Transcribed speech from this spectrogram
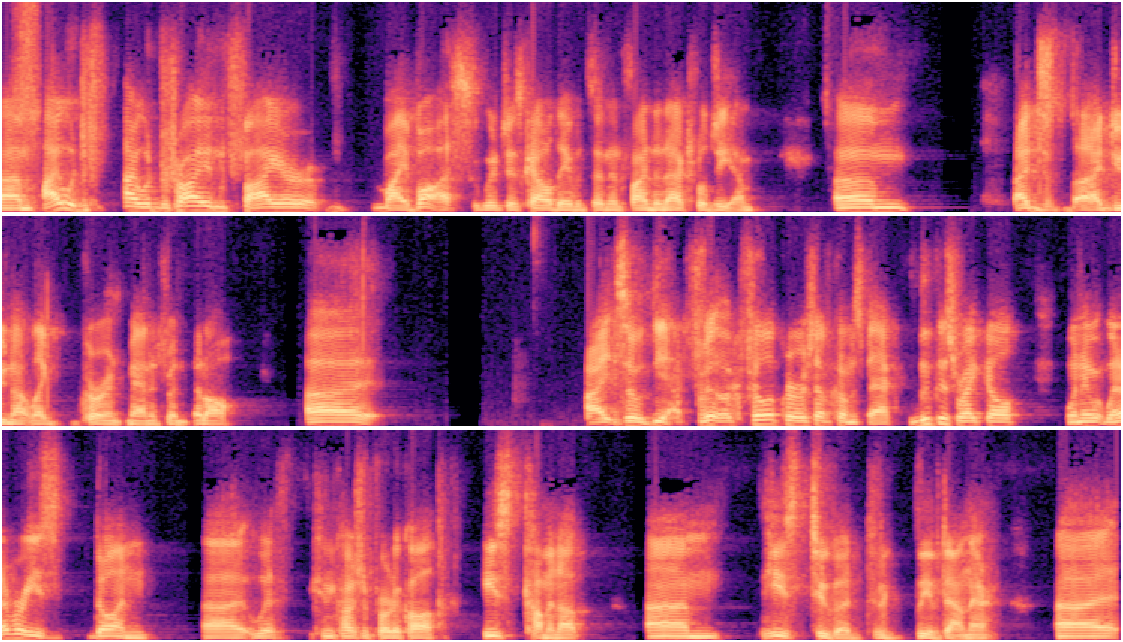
Um, I would I would try and fire my boss, which is Kyle Davidson, and find an actual GM. Um, I just I do not like current management at all. Uh, I so yeah, Philipp Kurashev comes back. Lukas Reichel, whenever whenever he's done uh, with concussion protocol, he's coming up. Um, he's too good to leave down there. Uh,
